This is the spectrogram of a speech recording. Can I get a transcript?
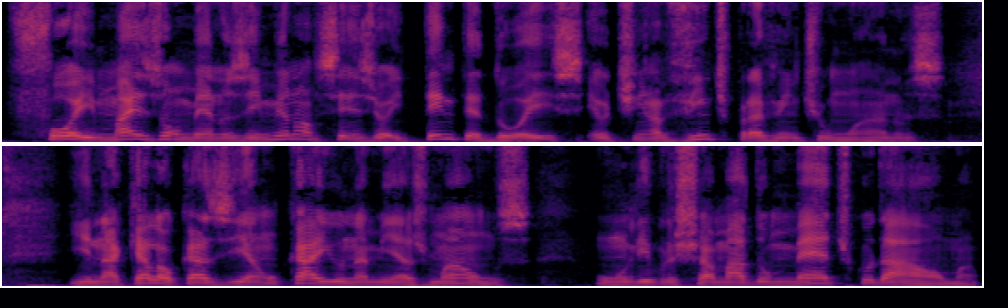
foi mais ou menos em 1982, eu tinha 20 para 21 anos, e naquela ocasião caiu nas minhas mãos um livro chamado Médico da Alma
